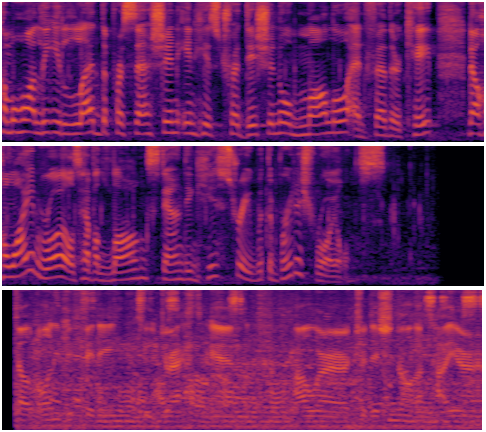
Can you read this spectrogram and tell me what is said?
Kamohoali'i led the procession in his traditional malo and feather cape. Now, Hawaiian royals have a long-standing history with the British royals felt only befitting to dress in our traditional attire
